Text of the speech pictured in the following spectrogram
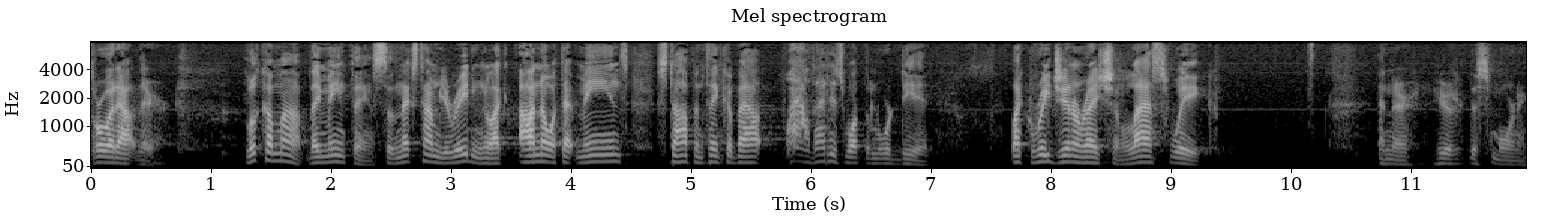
throw it out there. Look them up. They mean things. So the next time you're reading, you're like, I know what that means. Stop and think about, wow, that is what the Lord did. Like regeneration. Last week, and they're here this morning,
